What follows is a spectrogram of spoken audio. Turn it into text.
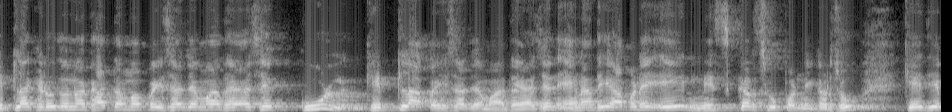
કેટલા ખેડૂતોના ખાતામાં પૈસા જમા થયા છે, કુલ કેટલા પૈસા જમા થયા છે ને એનાથી આપણે એ નિષ્કર્ષ ઉપર નીકળશું કે જે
